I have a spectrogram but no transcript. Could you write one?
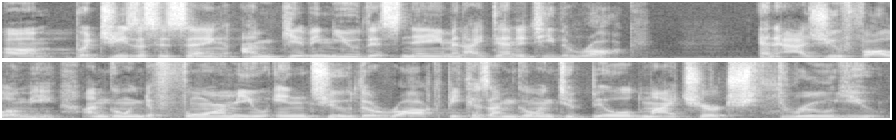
Um, but Jesus is saying, I'm giving you this name and identity, the rock. And as you follow me, I'm going to form you into the rock because I'm going to build my church through you.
